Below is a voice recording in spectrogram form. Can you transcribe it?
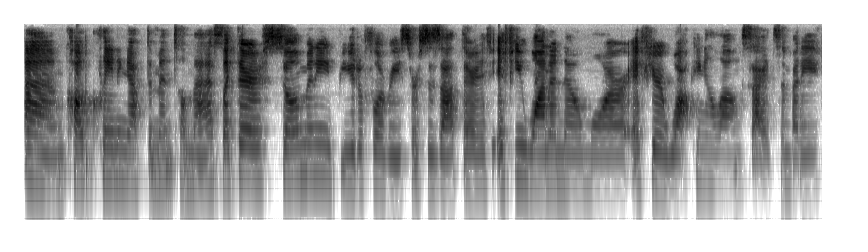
um, called Cleaning Up the Mental Mess. Like there are so many beautiful resources out there. If, if you want to know more, if you're walking alongside somebody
